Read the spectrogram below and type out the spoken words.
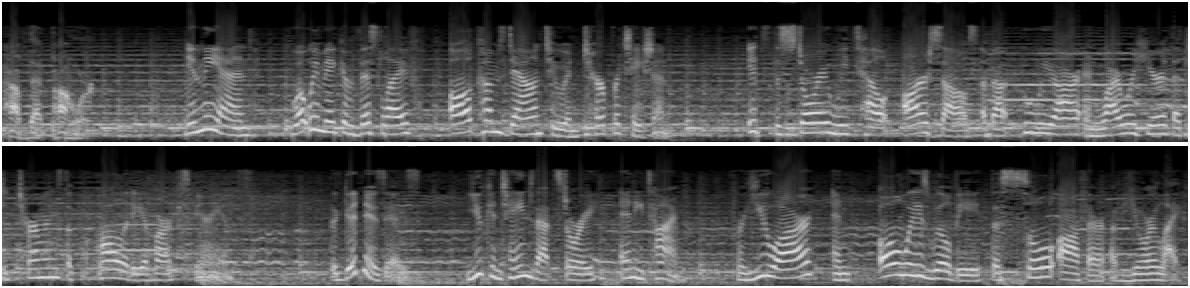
have that power. In the end, what we make of this life all comes down to interpretation. It's the story we tell ourselves about who we are and why we're here that determines the quality of our experience. The good news is, you can change that story anytime, for you are and always will be the sole author of your life.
